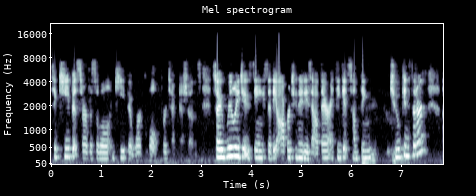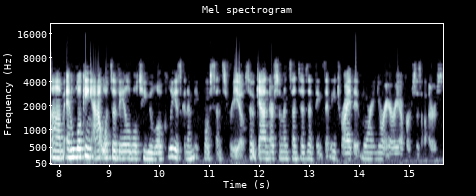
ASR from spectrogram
to keep it serviceable and keep it workable for technicians. So I really do think that the opportunities out there, I think it's something to consider. Um, and looking at what's available to you locally is going to make most sense for you. So again, there's some incentives and things that may drive it more in your area versus others.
